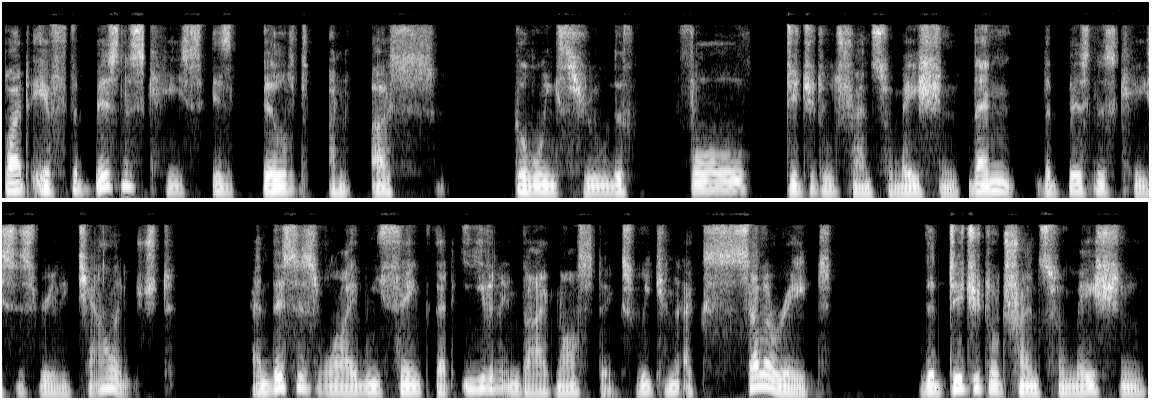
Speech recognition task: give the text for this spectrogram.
But if the business case is built on us going through the full digital transformation, then the business case is really challenged. And this is why we think that even in diagnostics, we can accelerate the digital transformation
